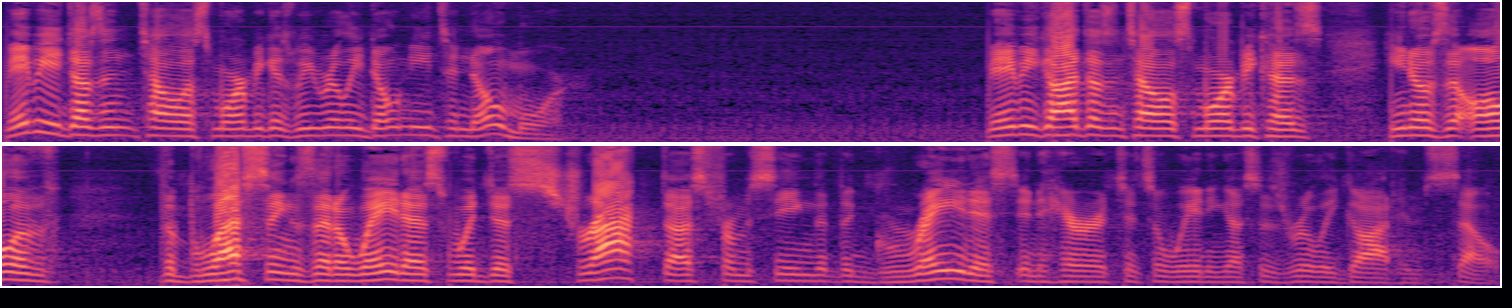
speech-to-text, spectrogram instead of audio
Maybe He doesn't tell us more because we really don't need to know more. Maybe God doesn't tell us more because He knows that all of the blessings that await us would distract us from seeing that the greatest inheritance awaiting us is really God Himself.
